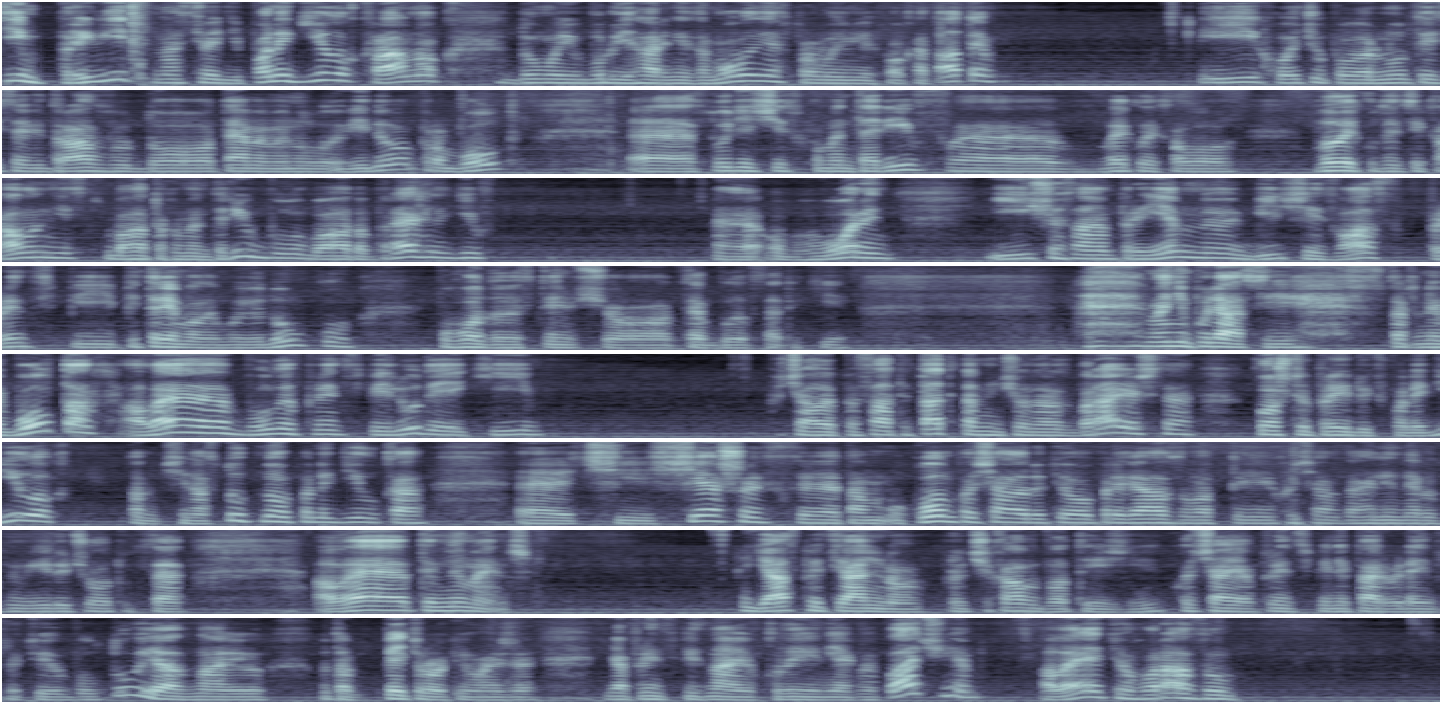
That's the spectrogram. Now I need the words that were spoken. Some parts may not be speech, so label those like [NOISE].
Всім привіт! На сьогодні понеділок, ранок. Думаю, будуть гарні замовлення, спробуємо їх покатати. І хочу повернутися відразу до теми минулого відео про болт. Е, Судячи з коментарів, е, викликало велику зацікавленість. Багато коментарів було, багато переглядів, е, обговорень. І що саме приємне, більшість з вас, в принципі, підтримали мою думку, погодились з тим, що це були все-таки маніпуляції з сторони болта, але були в принципі люди, які почали писати, та ти там нічого не розбираєшся, кошти прийдуть в понеділок, там чи наступного понеділка, е, чи ще щось. е, Там уклон почали до цього прив'язувати, хоча взагалі не розумію, до чого тут це. Але тим не менш. Я спеціально прочекав два тижні, хоча я, в принципі, не перший день працюю в болту, я знаю, ну там 5 років майже, я в принципі знаю, коли він як виплачує, але цього разу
